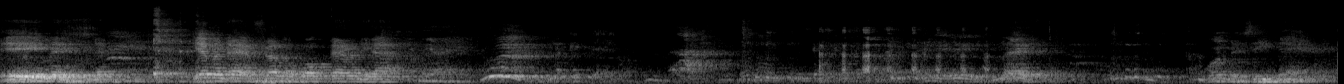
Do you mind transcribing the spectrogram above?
Amen. That debonair fella walked down the aisle. Look at that. Amen. I wonder is he married?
